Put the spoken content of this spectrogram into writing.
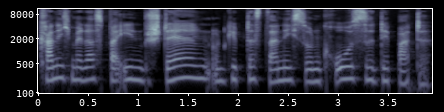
kann ich mir das bei Ihnen bestellen und gibt es da nicht so eine große Debatte?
